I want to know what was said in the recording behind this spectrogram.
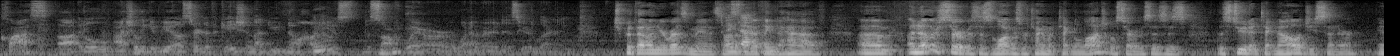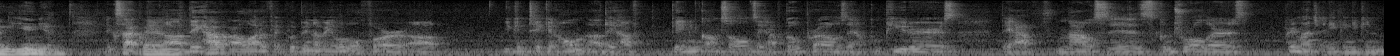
class, uh, it'll actually give you a certification that you know how Mhm. to use the software or whatever it is you're learning. Just put that on your resume, and it's not a bad thing to have. Um, another service, as long as we're talking about technological services, is the Student Technology Center in the Union. Exactly. Uh, they have a lot of equipment available for uh, you can take it home. Uh, they have gaming consoles, they have GoPros, they have computers, they have mouses, controllers, pretty much anything you can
